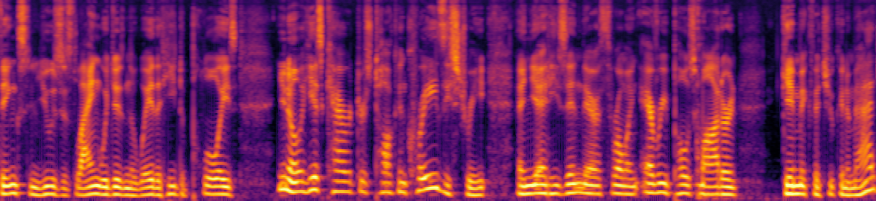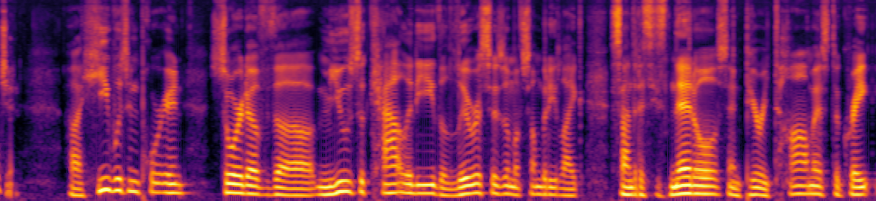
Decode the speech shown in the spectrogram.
thinks and uses languages and the way that he deploys. You know, he has characters talking crazy street, and yet he's in there throwing every postmodern gimmick that you can imagine. Uh, he was important, sort of the musicality, the lyricism of somebody like Sandra Cisneros and Piri Thomas, the great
